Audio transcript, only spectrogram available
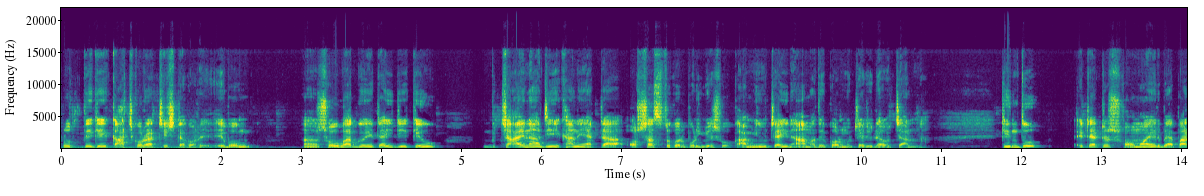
প্রত্যেকে কাজ করার চেষ্টা করে এবং সৌভাগ্য এটাই যে কেউ চায় না যে এখানে একটা অস্বাস্থ্যকর পরিবেশ হোক। আমিও চাই না, আমাদের কর্মচারীরাও চান না। কিন্তু এটা একটা সময়ের ব্যাপার,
